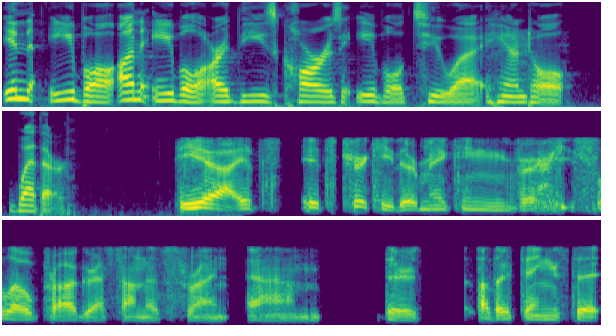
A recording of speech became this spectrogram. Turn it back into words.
unable, unable are these cars able to uh, handle weather? Yeah, it's it's tricky. They're making very slow progress on this front. Um, there's other things that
